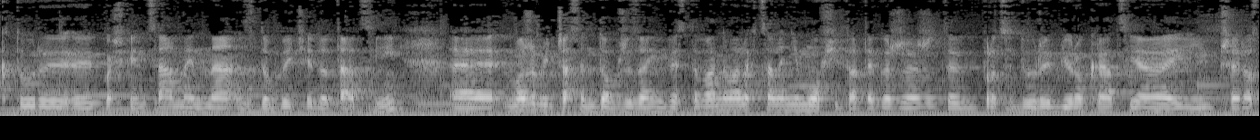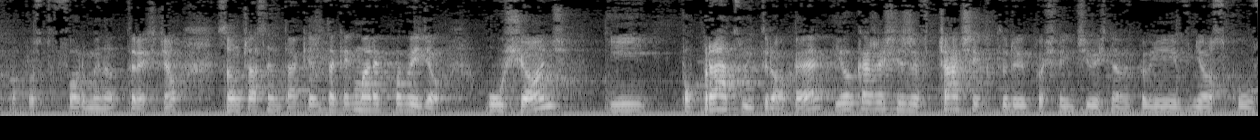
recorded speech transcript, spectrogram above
który y, poświęcamy na zdobycie dotacji, e, może być czasem dobrze zainwestowany, ale wcale nie musi, dlatego że, że te procedury, biurokracja i przerost po prostu formy nad treścią są czasem takie, że tak jak Marek powiedział, usiądź i popracuj trochę i okaże się, że w czasie, który poświęciłeś na wypełnienie wniosków,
